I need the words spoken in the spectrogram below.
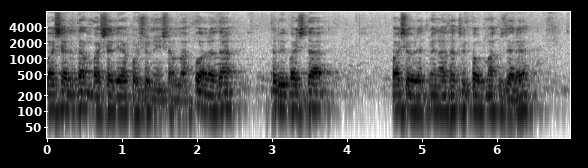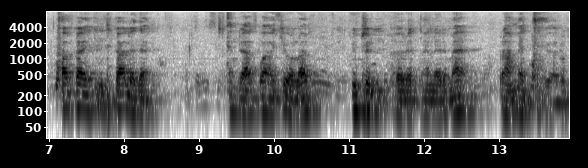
Başarıdan başarıya koşun inşallah. Bu arada tabii başta baş öğretmen Atatürk olmak üzere Hakk'a intikal eden emri hak vaki olan bütün öğretmenlerime rahmet diliyorum.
